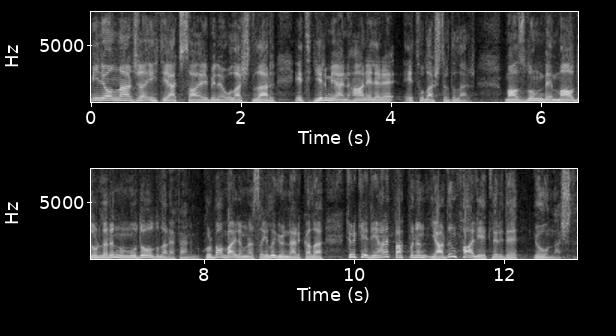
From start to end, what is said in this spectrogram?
Milyonlarca ihtiyaç sahibine ulaştılar. Et girmeyen hanelere et ulaştırdılar. Mazlum ve mağdurların umudu oldular efendim. Kurban Bayramı'na sayılı günler kala Türkiye Diyanet Vakfı'nın yardım faaliyetleri de yoğunlaştı.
